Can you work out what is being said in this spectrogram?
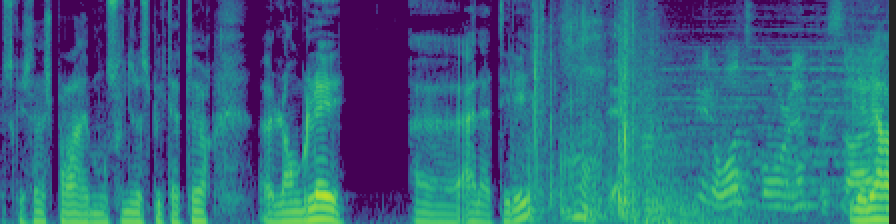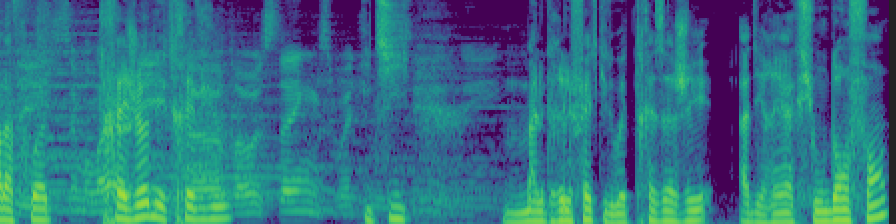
parce que ça je parle à mon souvenir de spectateur, euh, l'anglais euh, à la télé. Il a l'air à la fois très jeune et très vieux. E.T., malgré le fait qu'il doit être très âgé, a des réactions d'enfant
